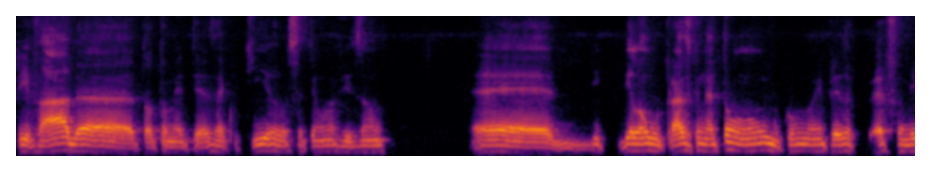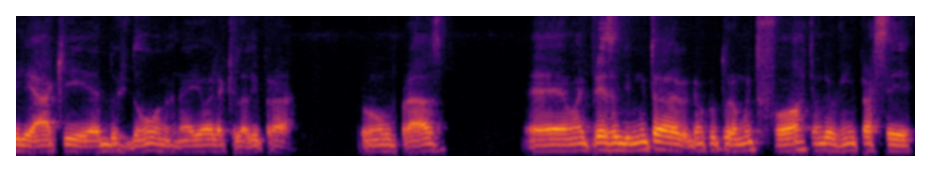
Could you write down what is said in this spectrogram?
privada, totalmente executiva, você tem uma visão é, de, de, longo prazo que não é tão longo como uma empresa familiar que é dos donos, né? E olha aquilo ali para o longo prazo. É uma empresa de muita de uma cultura muito forte, onde eu vim para ser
